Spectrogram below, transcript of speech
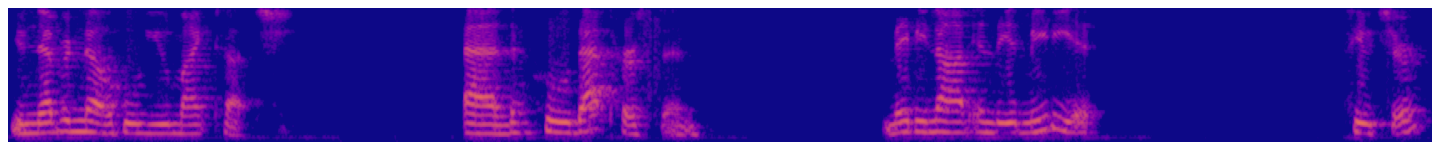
You never know who you might touch and who that person, maybe not in the immediate future,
